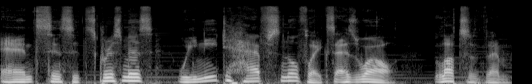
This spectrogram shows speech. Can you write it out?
And since it's Christmas, we need to have snowflakes as well. Lots of them.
